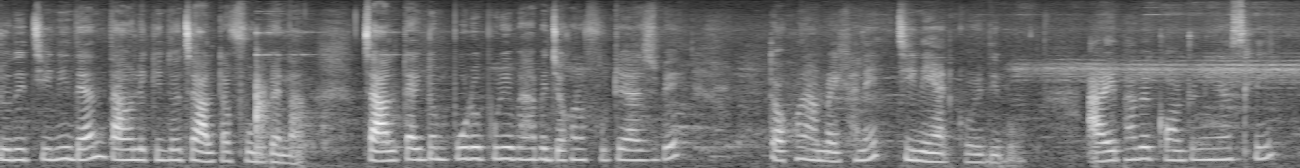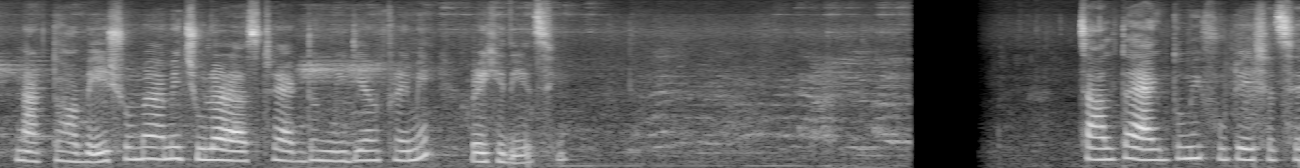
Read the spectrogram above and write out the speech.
যদি চিনি দেন, তাহলে কিন্তু চালটা ফুটবে না। চালটা একদম পুরোপুরিভাবে যখন ফুটে আসবে, তখন আমরা এখানে চিনি অ্যাড করে দিব। আর এভাবে কন্টিনিউয়াসলি নাড়তে হবে। এই সময় আমি চুলার আঁচটা একদম মিডিয়াম ফ্লেমে রেখে দিয়েছি। চালটা একদমই ফুটে এসেছে।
